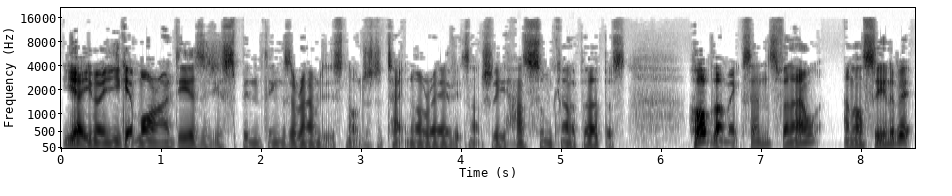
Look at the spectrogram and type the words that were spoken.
yeah, you know, you get more ideas as you spin things around. It's not just a techno rave. It actually has some kind of purpose. Hope that makes sense for now, and I'll see you in a bit.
